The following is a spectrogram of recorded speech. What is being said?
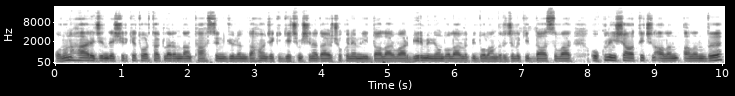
Onun haricinde şirket ortaklarından Tahsin Gül'ün daha önceki geçmişine dair çok önemli iddialar var. 1 milyon dolarlık bir dolandırıcılık iddiası var. Okul inşaatı için alın, alındığı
